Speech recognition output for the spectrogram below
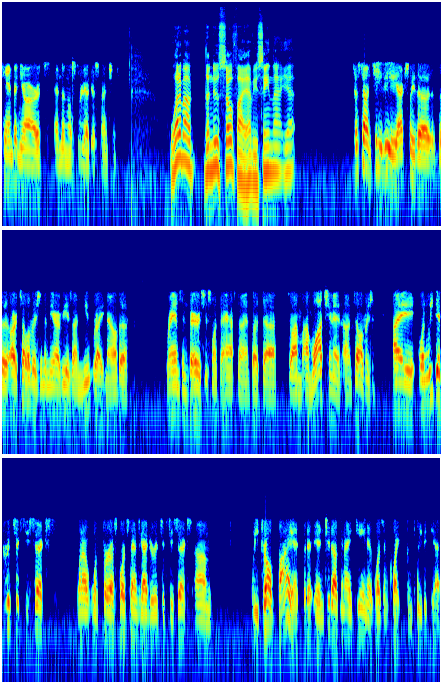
Camden Yards, and then those three I just mentioned. What about the new SoFi? Have you seen that yet? Just on TV. Actually, the, the our television in the RV is on mute right now. The Rams and Bears just went to halftime, but uh, so I'm I'm watching it on television. I when we did Route 66, when I went for a sports fans guide to Route 66, um, we drove by it, but in 2019 it wasn't quite completed yet.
